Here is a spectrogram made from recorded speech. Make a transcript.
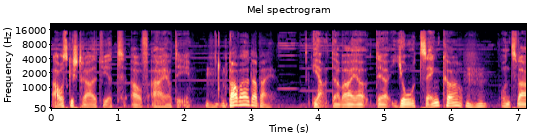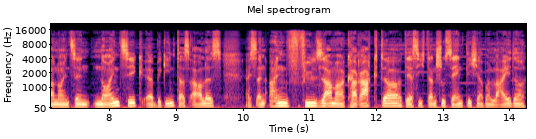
ausgestrahlt wird auf ARD. Und da war er dabei. Ja, da war er der Jo Zenker. Und zwar 1990 äh, beginnt das alles. Er ist ein einfühlsamer Charakter, der sich dann schlussendlich aber leider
